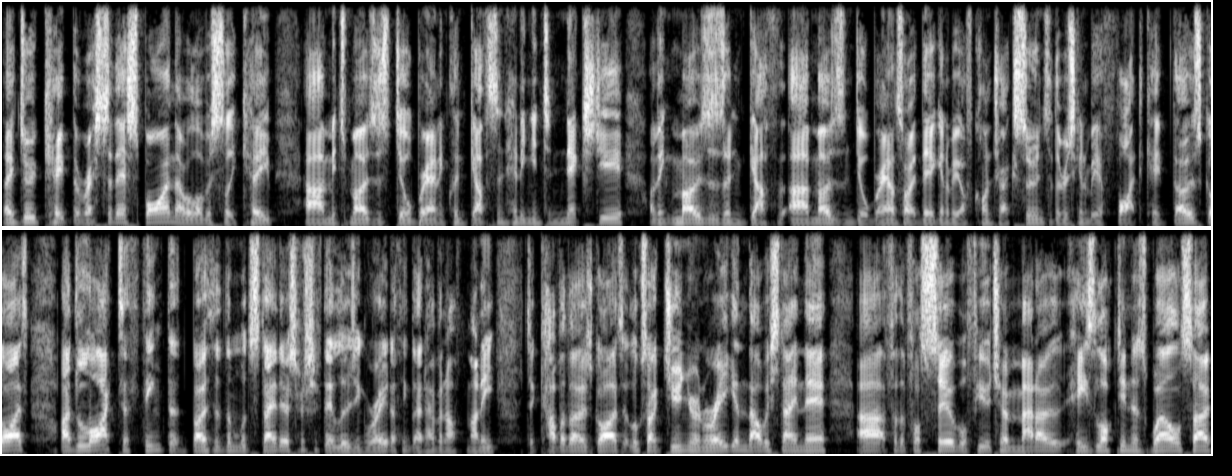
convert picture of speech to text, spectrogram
They do keep the rest of their spine. They will obviously keep uh, Mitch Moses, Dill Brown, and Clint Gutherson heading into next year. I think Moses and Guth, uh, Moses and Dill Brown, sorry, they're going to be off contract soon, so there is going to be a fight to keep those guys. I'd like to think that both of them would stay there, especially if they're losing Reed. I think they'd have enough money to cover those guys. It looks like Junior and Regan, they'll be staying there uh, for the foreseeable future. Matto, he's locked in as well. So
